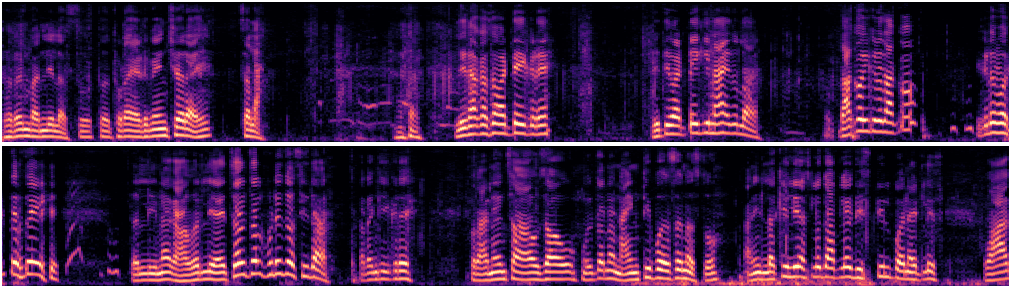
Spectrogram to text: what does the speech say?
धरण बांधलेलं असतो. तर थोडा ॲडव्हेंचर आहे. चला. लीना कसं वाटते इकडे? भीती वाटते की नाही तुला? दाखव इकडे दाखव. इकडे बघतेस आहे तर लीना घाबरली आहे. चल चल पुढे जा सीधा. कारण की इकडे प्राण्यांचा आवजाव बोलताना नाईंटी पर्सेंट असतो. आणि लकीली असलो तर आपल्याला दिसतील पण ॲटलिस्ट वाघ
